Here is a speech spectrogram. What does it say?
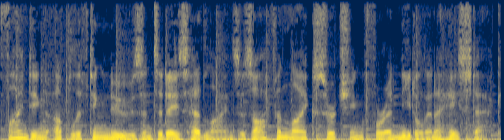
Finding uplifting news in today's headlines is often like searching for a needle in a haystack.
